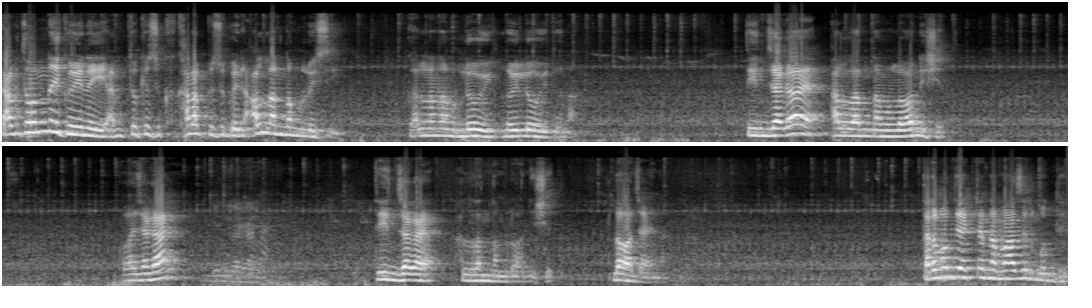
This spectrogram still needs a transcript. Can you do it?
আমি তো অন্যায় করি নাই আমি তো কিছু খারাপ কিছু করি না আল্লাহর নাম লইছি। আল্লাহর নাম লই লইলে হইতো না। তিন জায়গায় আল্লাহর নাম লওয়া নিষেধ। কয় জায়গায়? তিন জায়গায়। আল্লাহর নাম লওয়া নিষেধ। লওয়া যায় না। তার মধ্যে একটা নামাজের মধ্যে।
